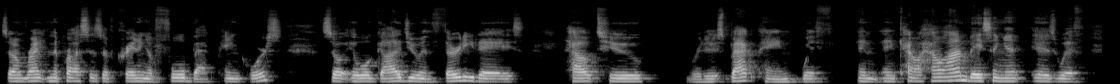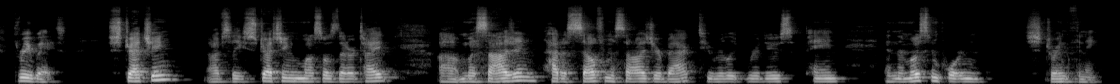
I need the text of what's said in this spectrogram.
So I'm right in the process of creating a full back pain course. So it will guide you in 30 days how to reduce back pain with and, and of how I'm basing it is with three ways. Stretching, obviously stretching muscles that are tight, uh, massaging, how to self massage your back to really reduce pain, and the most important, strengthening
